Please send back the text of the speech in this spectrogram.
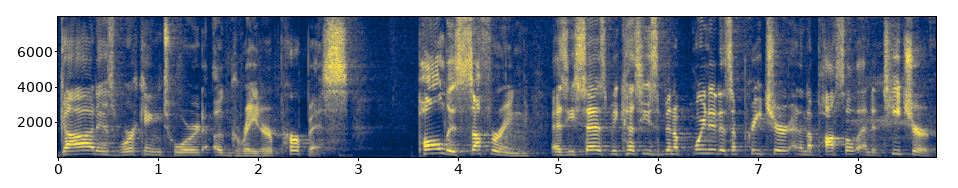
God is working toward a greater purpose. Paul is suffering, as he says, because he's been appointed as a preacher and an apostle and a teacher.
